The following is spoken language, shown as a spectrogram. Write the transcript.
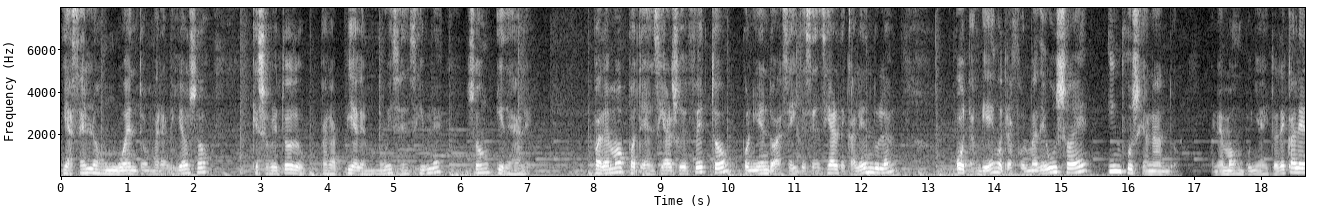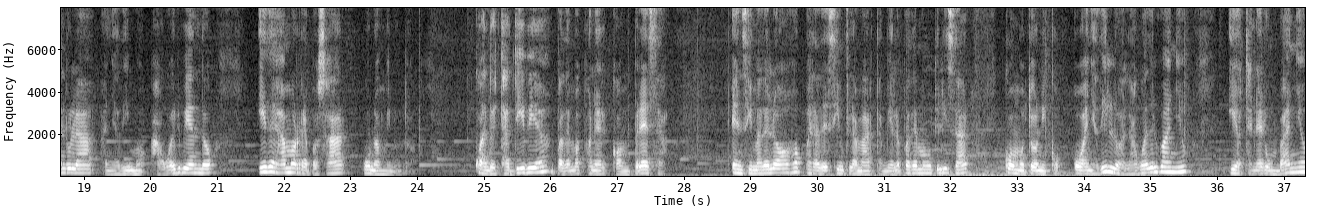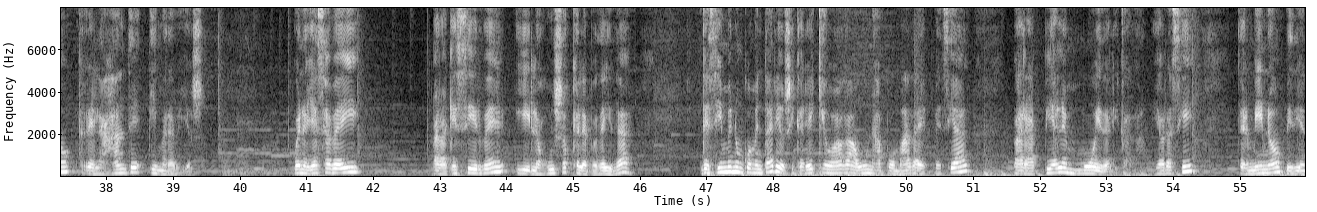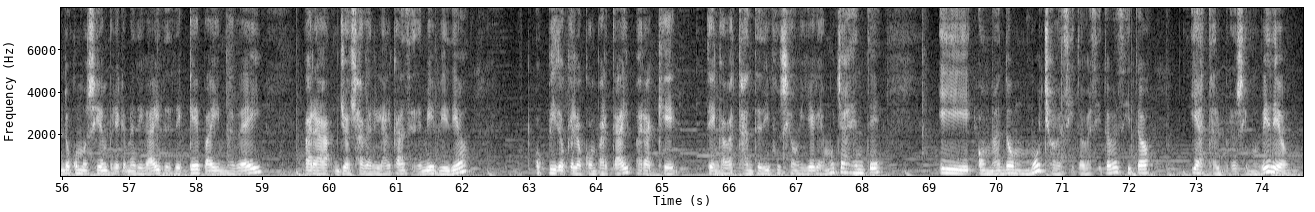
y hacer los ungüentos maravillosos que sobre todo para pieles muy sensibles son ideales. Podemos potenciar su efecto poniendo aceite esencial de caléndula o también otra forma de uso es infusionando. Ponemos un puñadito de caléndula, añadimos agua hirviendo y dejamos reposar unos minutos. Cuando está tibia podemos poner compresa encima de los ojos para desinflamar. También lo podemos utilizar como tónico o añadirlo al agua del baño y obtener un baño relajante y maravilloso. Bueno, ya sabéis para qué sirve y los usos que le podéis dar. Decidme en un comentario si queréis que os haga una pomada especial para pieles muy delicadas. Y ahora sí, termino pidiendo como siempre que me digáis desde qué país me veis para yo saber el alcance de mis vídeos os pido que lo compartáis para que tenga bastante difusión y llegue a mucha gente. Y os mando muchos besitos, besitos, besitos. Y hasta el próximo vídeo.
